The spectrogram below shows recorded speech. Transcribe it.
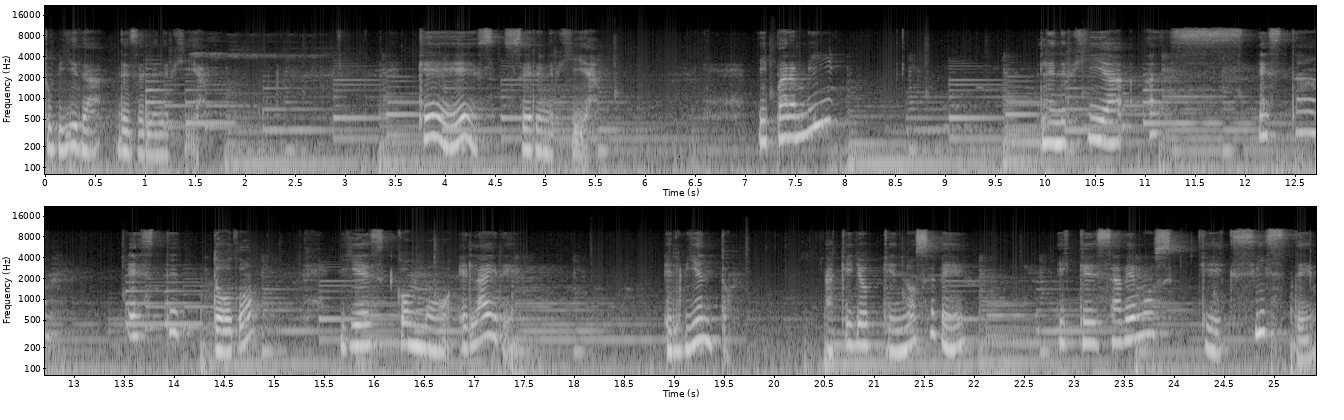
tu vida desde la energía? ¿Qué es ser energía? Y para mí, la energía es este todo y es como el aire, el viento, aquello que no se ve y que sabemos que existe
